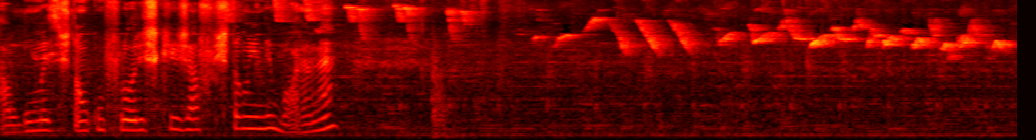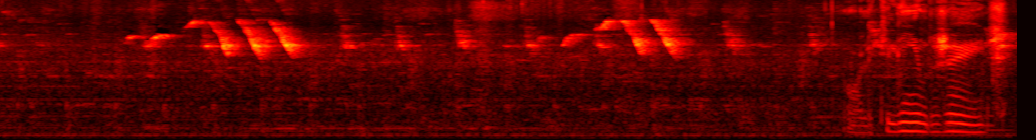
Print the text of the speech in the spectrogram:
Algumas estão com flores que já estão indo embora, né? Olha que lindo, gente.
